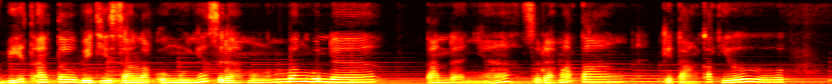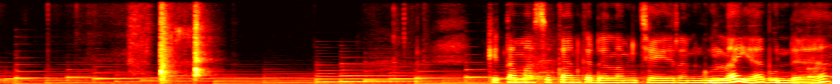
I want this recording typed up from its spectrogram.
Bibit atau biji salak ungunya sudah mengembang bunda. Tandanya sudah matang. Kita angkat yuk. Kita masukkan ke dalam cairan gula ya bunda.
